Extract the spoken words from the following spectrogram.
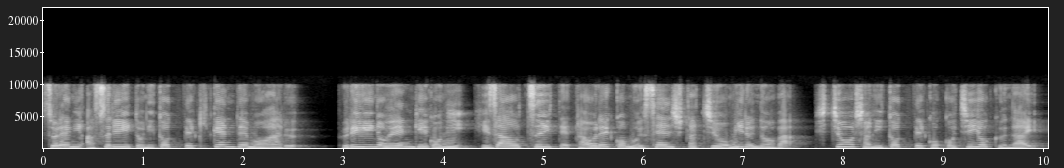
それにアスリートにとって危険でもある。フリーの演技後に膝をついて倒れ込む選手たちを見るのは、視聴者にとって心地よくない。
